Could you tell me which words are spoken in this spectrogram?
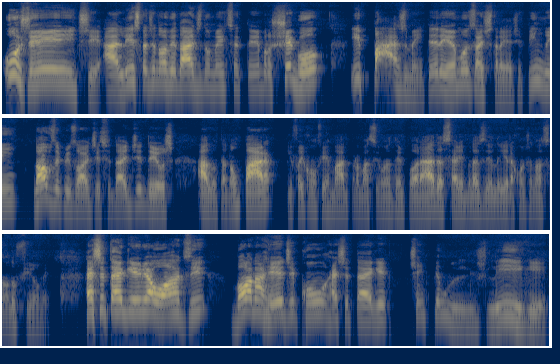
urgente! A lista de novidades do mês de setembro chegou e pasmem, teremos a estreia de Pinguim, novos episódios de Cidade de Deus, A Luta Não Para, que foi confirmado para uma segunda temporada, série brasileira, a continuação do filme. Hashtag Emmy Awards e Bola na Rede com hashtag Champions League.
